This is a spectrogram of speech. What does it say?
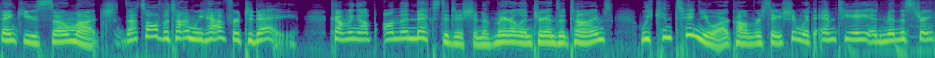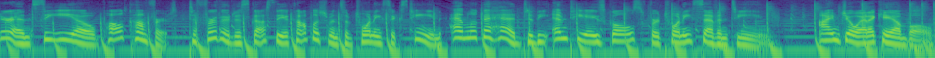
Thank you so much. That's all the time we have for today. Coming up on the next edition of Maryland Transit Times, we continue our conversation with MTA Administrator and CEO Paul Comfort to further discuss the accomplishments of 2016 and look ahead to the MTA's goals for 2017. I'm Joanna Campbell.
